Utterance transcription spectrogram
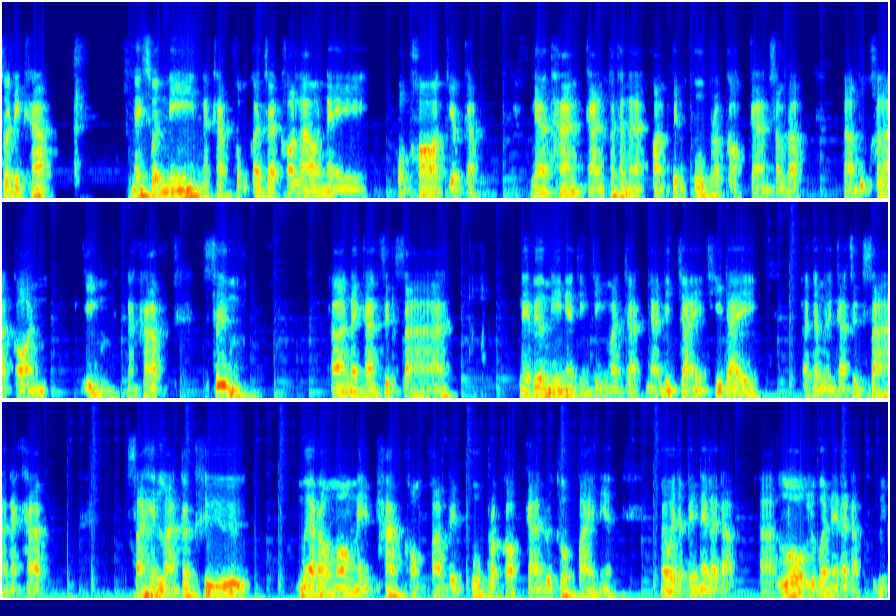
สวัสดีครับ ในส่วนนี้นะครับผมก็จะขอเล่าในหัวข้อเกี่ยวกับแนวทางการพัฒนาความเป็นผู้ประกอบการสำหรับบุคลากรหญิงนะครับ ซึ่งในการศึกษาในเรื่องนี้เนี่ยจริง ๆ มาจากงานวิจัยที่ได้ดำเนินการศึกษานะครับ สาเหตุหลักก็คือเมื่อเรามองในภาพของความเป็นผู้ประกอบการโดยทั่วไปเนี่ยไม่ว่าจะเป็นในระดับโลกหรือว่าในระดับภูมิ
